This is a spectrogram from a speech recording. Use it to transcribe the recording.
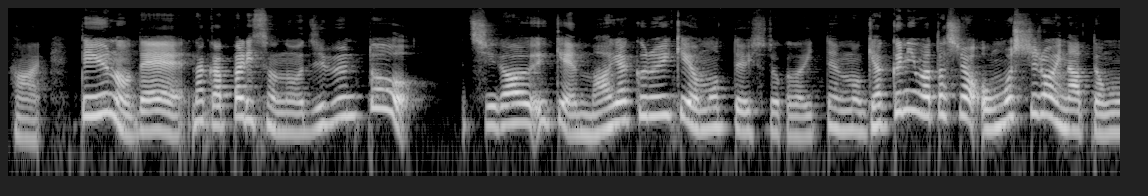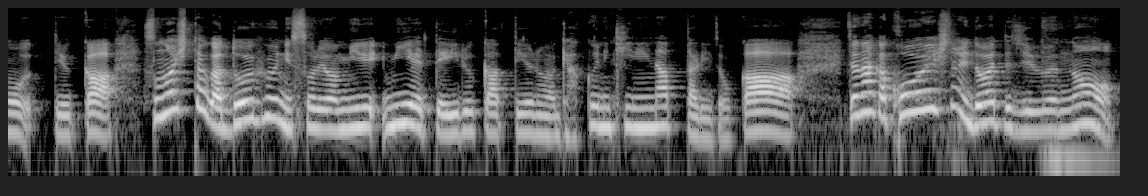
はい、っていうのでなんかやっぱりその自分と違う意見真逆の意見を持ってる人とかがいても逆に私は面白いなって思うっていうかその人がどういうふうにそれを見見えているかっていうのが逆に気になったりとかじゃあなんかこういう人にどうやって自分の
